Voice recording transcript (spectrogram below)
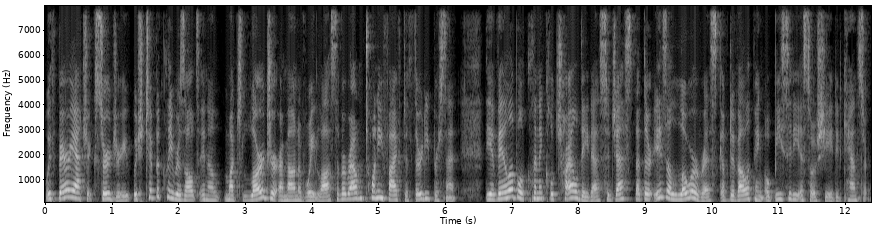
With bariatric surgery, which typically results in a much larger amount of weight loss of around 25 to 30%, the available clinical trial data suggests that there is a lower risk of developing obesity associated cancer.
